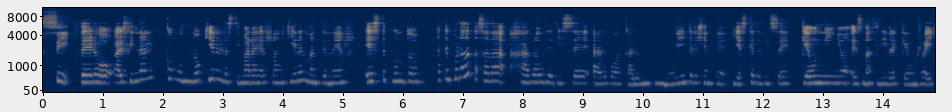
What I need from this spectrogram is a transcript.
Sí. Pero al final, como no quieren lastimar a Erran, quieren mantener este punto. La temporada pasada, Harrow le dice algo a Callum muy inteligente, y es que le dice que un niño es más libre que un rey.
